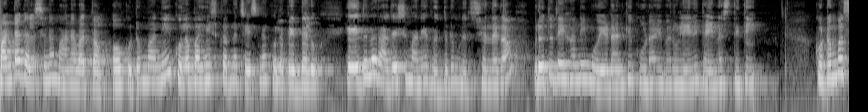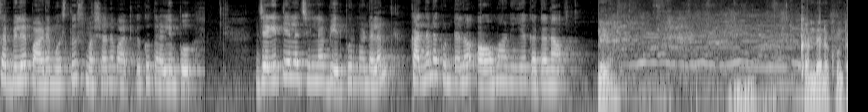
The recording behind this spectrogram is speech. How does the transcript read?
మంట కలిసిన మానవత్వం. ఓ కుటుంబాన్ని కుల బహిష్కరణ చేసిన కుల పెద్దలు. ఏదుల రాజేశం అనే వృద్ధుడు మృతి చెందగా మృతదేహాన్ని మోయడానికి కూడా ఎవరూ లేని దైన స్థితి కుటుంబ సభ్యులే పాడమోస్తూ శ్మశాన వాటికకు తరలింపు. జగిత్యాల జిల్లా బీర్పూర్ మండలం కందనకుంటలో అవమానీయ ఘటన. కందెనకుంట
